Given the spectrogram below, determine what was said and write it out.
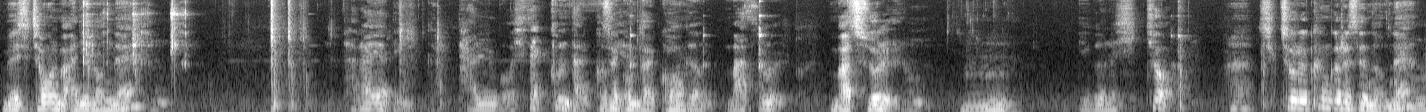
매실청을 많이 넣네? 응. 달아야 되니까 달고 새콤달콤해 새콤달콤. 이거 맛술 맛술. 응. 음, 이거는 식초 식초를 큰 그릇에 넣네? 응.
